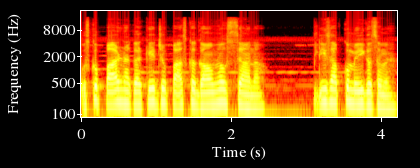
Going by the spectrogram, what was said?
उसको पार ना करके जो पास का गाँव है उससे आना। प्लीज़ आपको मेरी कसम है।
